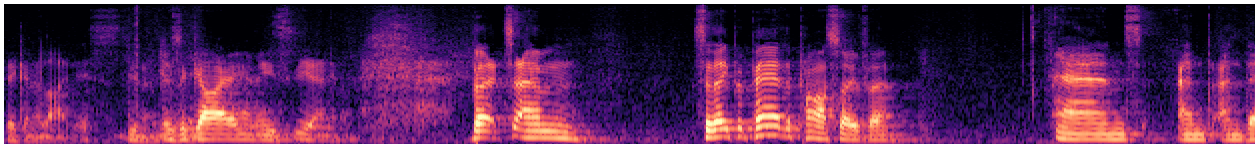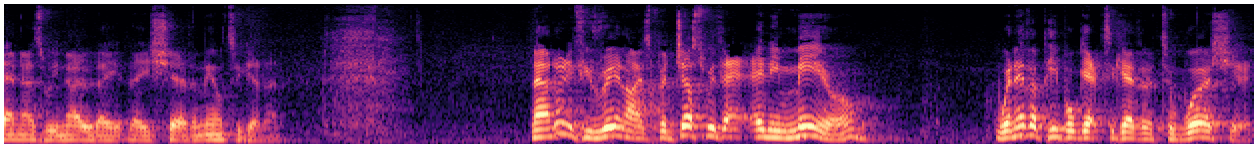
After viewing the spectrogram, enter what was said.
they're going to like this. You know, there's a guy and he's yeah anyway. But um, so they prepare the Passover, and and and then as we know, they they share the meal together. Now, I don't know if you realize, but just with any meal, whenever people get together to worship,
